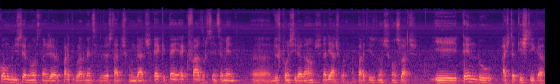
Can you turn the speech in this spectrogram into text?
como o Ministério do Estrangeiro, particularmente o Secretaria de Estado das Comunidades, é que, tem, é que faz o recenseamento uh, dos concidadãos na diáspora, a partir dos nossos consulados. E tendo a estatística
